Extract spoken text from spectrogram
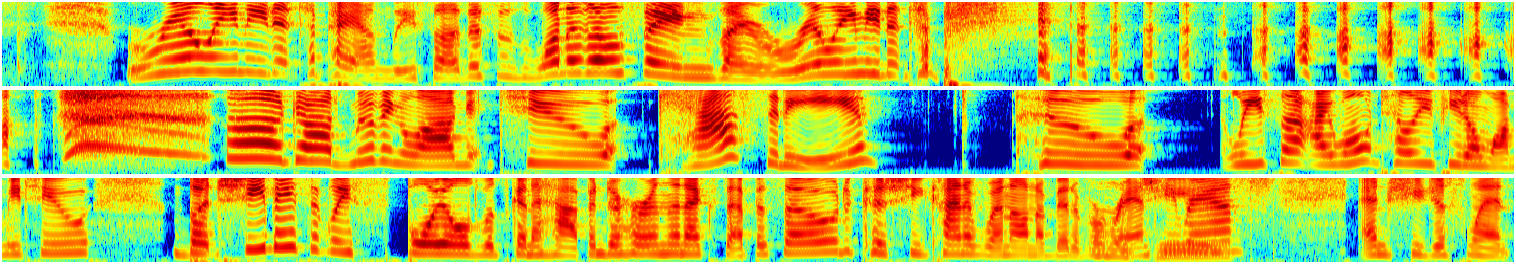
really need it to pan, Lisa. This is one of those things I really need it to pan. oh god, moving along to Cassidy who Lisa, I won't tell you if you don't want me to, but she basically spoiled what's going to happen to her in the next episode cuz she kind of went on a bit of a Oh, ranty jeez. rant and she just went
